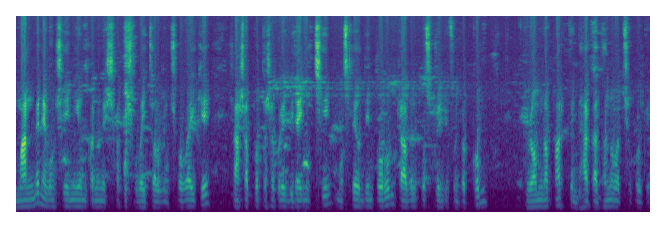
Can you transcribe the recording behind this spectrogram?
মানবেন এবং সেই নিয়ম কানুনের সাথে সবাই চলবেন। সবাইকে আশা প্রত্যাশা করে বিদায় নিচ্ছি। Musliuddin Tarun travel post twenty four dot com Ramna park, Dhaka. ধন্যবাদ সকলকে।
